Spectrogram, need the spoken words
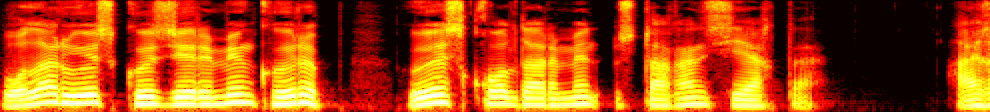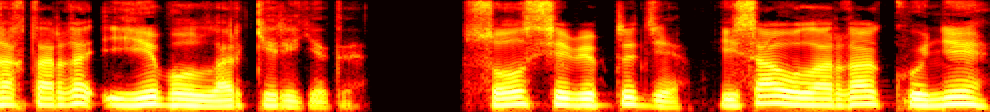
Олар өз көздерімен көріп өз қолдарымен ұстаған сияқты. Айғақтарға ие болулар керек еді. Сол себепті де иса оларға көне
